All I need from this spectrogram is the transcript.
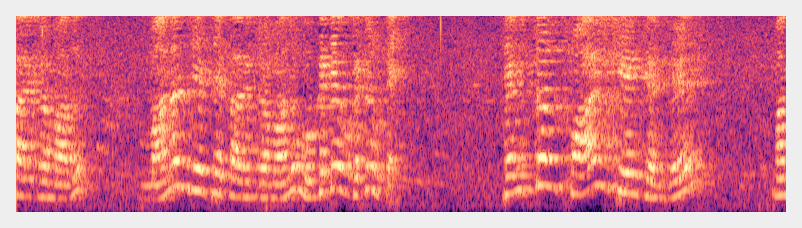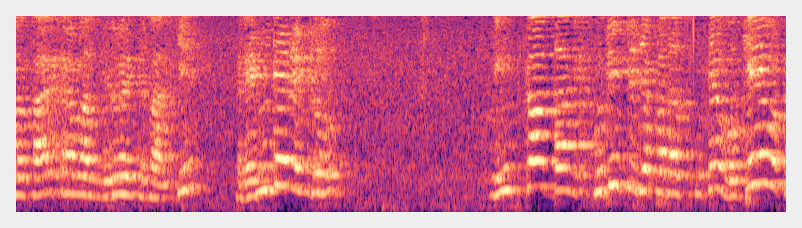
కార్యక్రమాలు మనం చేసే కార్యక్రమాలు ఒకటే ఒకటి ఉంటాయి. సెంట్రల్ పాయింట్ ఏంటంటే మనం కార్యక్రమాలు నిర్వహించడానికి రెండే రెండు ఇంకా దాన్ని కుదించి చెప్పదలుచుకుంటే ఒకే ఒక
